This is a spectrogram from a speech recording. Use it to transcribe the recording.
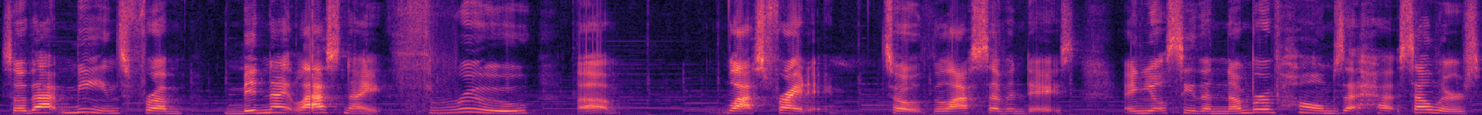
So that means from midnight last night through um, last Friday. So the last seven days. And you'll see the number of homes that have sellers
